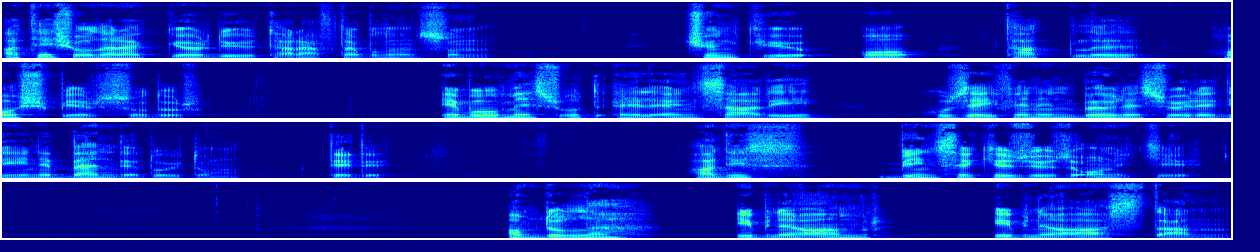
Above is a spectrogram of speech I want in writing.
ateş olarak gördüğü tarafta bulunsun. Çünkü o tatlı, hoş bir sudur. Ebu Mesud el-Ensari Huzeyfe'nin böyle söylediğini ben de duydum dedi. Hadis 1812 Abdullah İbni Amr İbni As'tan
